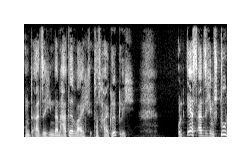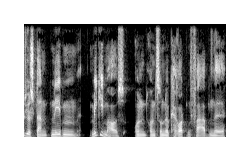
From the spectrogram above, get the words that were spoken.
Und als ich ihn dann hatte, war ich total glücklich. Und erst als ich im Studio stand, neben Mickey Mouse und, und so eine karottenfarbene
